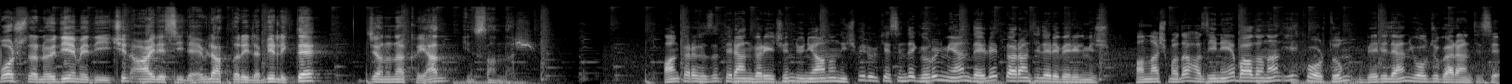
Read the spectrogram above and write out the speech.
borçlarını ödeyemediği için ailesiyle, evlatlarıyla birlikte canına kıyan insanlar. Ankara hızlı tren garı için dünyanın hiçbir ülkesinde görülmeyen devlet garantileri verilmiş. Anlaşmada hazineye bağlanan ilk hortum verilen yolcu garantisi.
